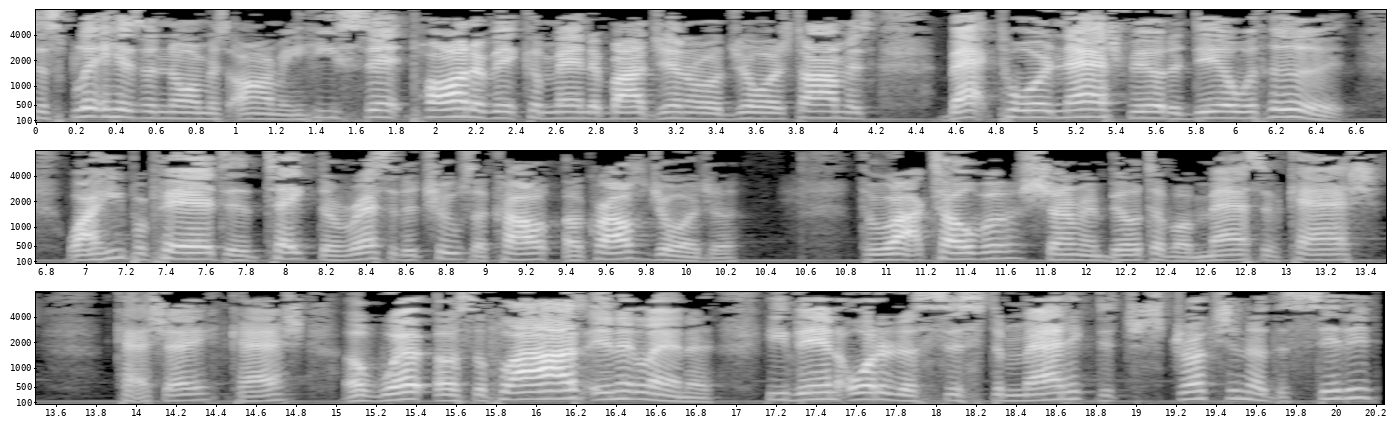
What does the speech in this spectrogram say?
to split his enormous army. He sent part of it commanded by General George Thomas back toward Nashville to deal with Hood while he prepared to take the rest of the troops across, across Georgia. Through October, Sherman built up a massive cache cache cache of, of supplies in Atlanta. He then ordered a systematic destruction of the city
